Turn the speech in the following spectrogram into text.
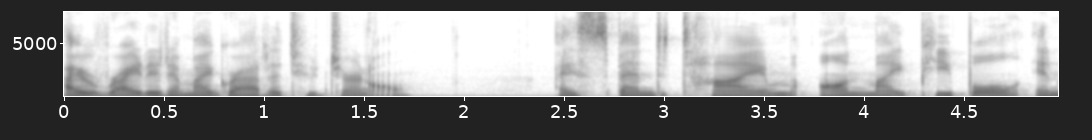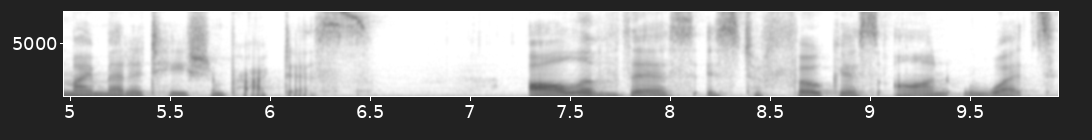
I write it in my gratitude journal. I spend time on my people in my meditation practice. All of this is to focus on what's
